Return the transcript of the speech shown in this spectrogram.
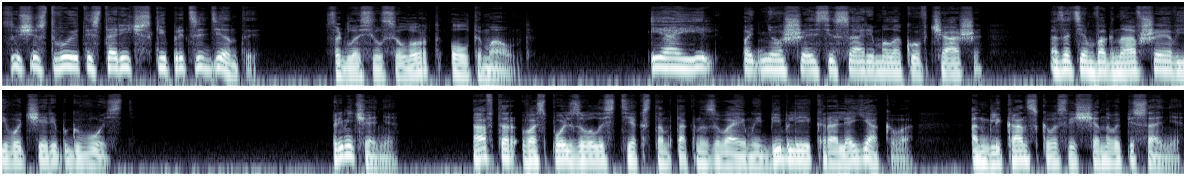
«Существуют исторические прецеденты», — согласился лорд Олтемаунт. «И Аиль, поднесшая Сесаре молоко в чаше, а затем вогнавшая в его череп гвоздь». Примечание. Автор воспользовалась текстом так называемой Библии короля Якова, англиканского священного писания.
